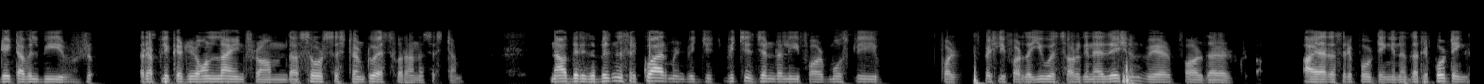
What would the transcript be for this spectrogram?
data will be re replicated online from the source system to S4HANA system. Now there is a business requirement which, which is generally for mostly for especially for the US organizations where for the IRS reporting and other reportings,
